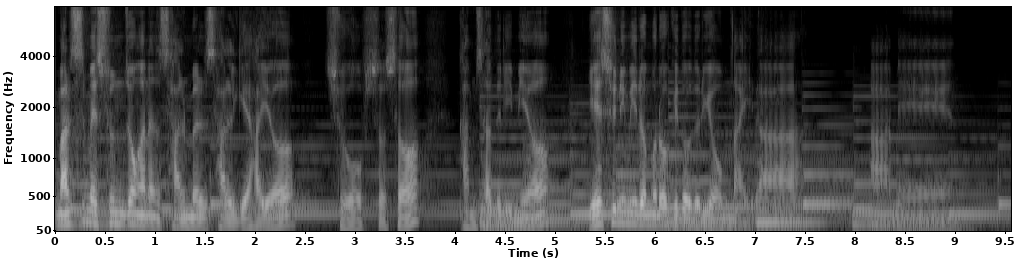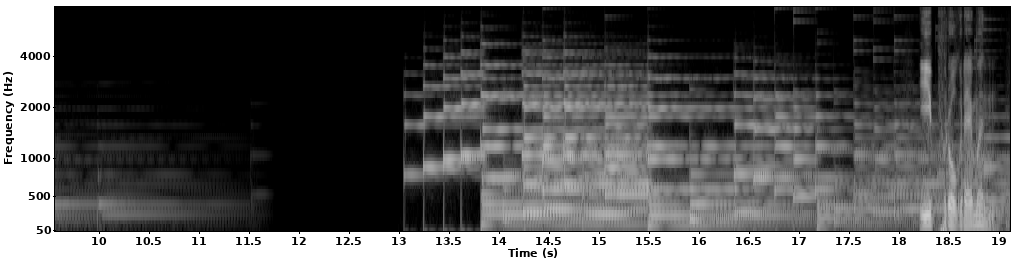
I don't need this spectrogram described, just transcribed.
말씀에 순종하는 삶을 살게 하여 주옵소서 감사드리며 예수님 이름으로 기도드리옵나이다. 아멘. 이 프로그램은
